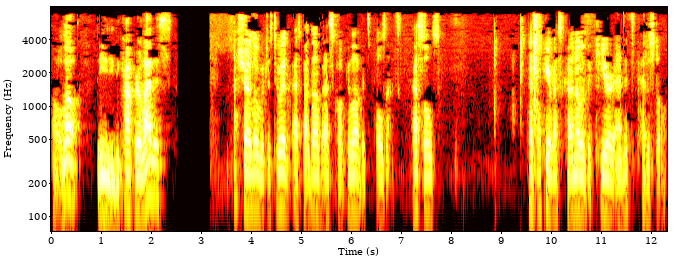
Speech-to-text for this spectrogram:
Ha'olah, the, the copper lattice, Asher Lo, which is to it, as Badav, as Kol Kilav, its poles and its vessels, as Hakir Ves Kano, the kier and its pedestal.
